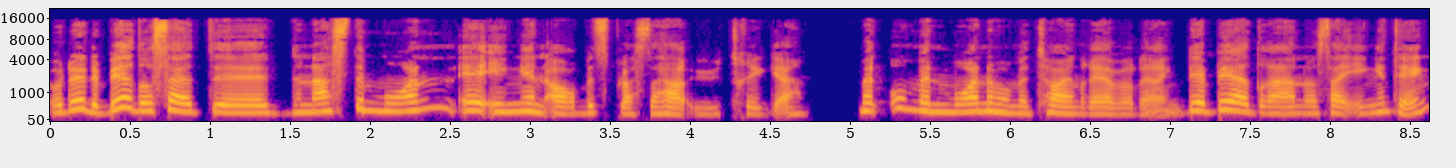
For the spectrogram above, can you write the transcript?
og da er det bedre å si at uh, den neste måneden er ingen arbeidsplasser her utrygge. Men om en måned må vi ta en revurdering. Det er bedre enn å si ingenting,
